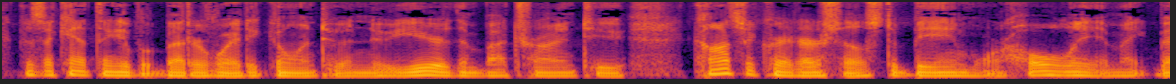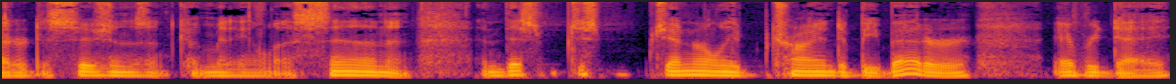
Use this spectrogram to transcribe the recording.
because I can't think of a better way to go into a new year than by trying to consecrate ourselves to being more holy and make better decisions and committing less sin and, and this just generally trying to be better every day.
